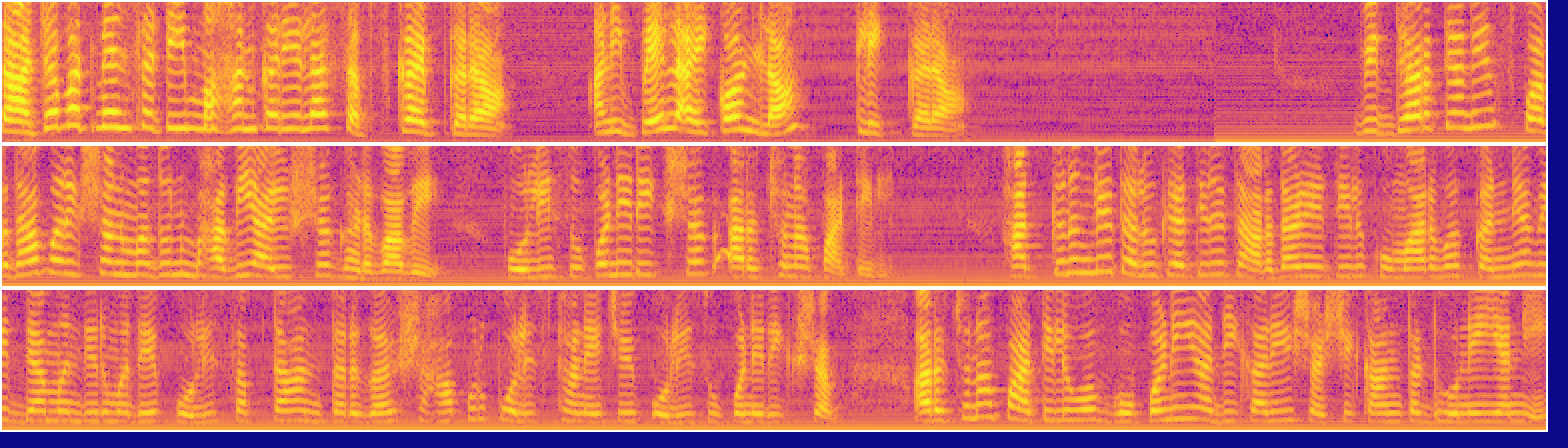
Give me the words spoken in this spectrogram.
ताज्या बातम्यांसाठी महान करेला सबस्क्राईब करा आणि बेल आयकॉनला क्लिक करा. विद्यार्थ्यांनी स्पर्धा परीक्षांमधून भावी आयुष्य घडवावे पोलीस उपनिरीक्षक अर्चना पाटील. हातकणंगले तालुक्यातील तारदाळ येथील कुमार व कन्या विद्या मंदिरमध्ये पोलीस सप्ताह अंतर्गत शहापूर पोलीस ठाण्याचे पोलीस उपनिरीक्षक अर्चना पाटील व गोपनीय अधिकारी शशिकांत ढोणे यांनी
